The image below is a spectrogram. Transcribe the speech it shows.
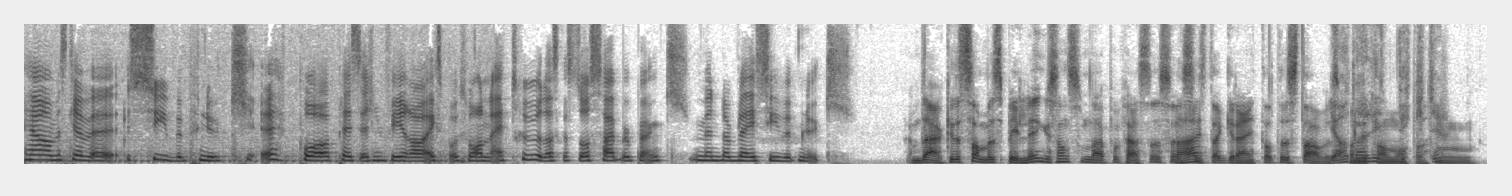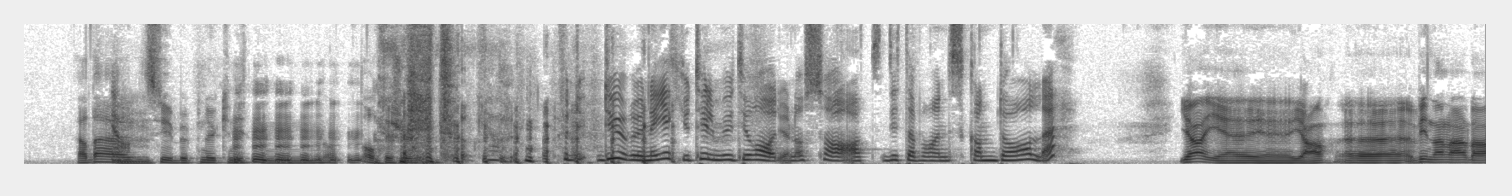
her har vi skrevet Cyberpnuk eh, på PlayStation 4 og Xbox One. Jeg tror det skal stå Cyberpunk, men det ble Cyberpnuk. Men det er jo ikke det samme spillet ikke sant, som det er på PC, så jeg Nei. syns det er greit at det staves Ja, på en litt annen måte. Mm. Ja, det er Ja. Cyberpnuk 1987. For du, du, Rune, gikk jo til og med ut i radioen og sa at dette var en skandale. Ja, ja, ja. Uh, vinneren er da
